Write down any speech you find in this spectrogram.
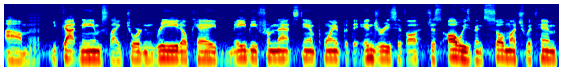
Um, you've got names like Jordan Reed, okay, maybe from that standpoint, but the injuries have all, just always been so much with him.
